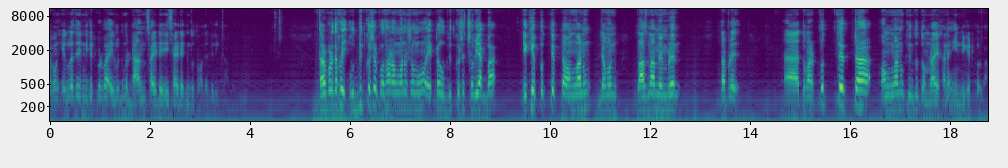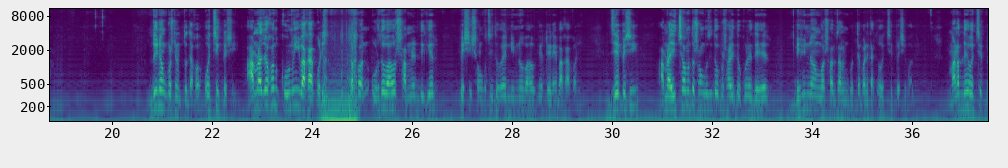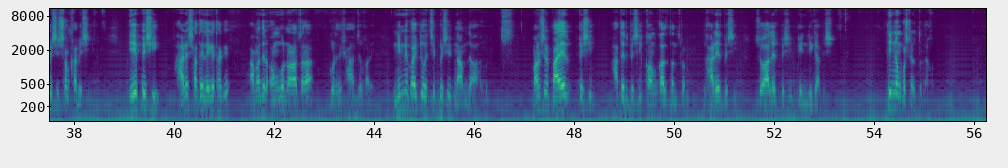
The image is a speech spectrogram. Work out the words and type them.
এবং এগুলো যে ইন্ডিকেট করবা, এগুলো কিন্তু ডান সাইডে এই সাইডে কিন্তু তোমাদেরকে লিখতে হবে। তারপরে দেখো উদ্ভিদ কোষের প্রধান অঙ্গাণু সমূহ একটা উদ্ভিদ কোষের ছবি আঁকবা। একে প্রত্যেকটা অঙ্গাণু, যেমন প্লাজমা মেমব্রেন, তারপরে তোমার প্রত্যেকটা অঙ্গাণু কিন্তু তোমরা এখানে ইন্ডিকেট করবা। দুই নং প্রশ্নের উত্তর দেখো, ঐচ্ছিক পেশি। আমরা যখন কোনই বাঁকা করি, তখন ঊর্ধ্ববাহুর সামনের দিকের পেশি সংকুচিত হয়ে নিম্ন বাহুকে টেনে বাঁকা করি। যে পেশি আমরা ইচ্ছা মতো সংকুচিত প্রসারিত করে দেহের বিভিন্ন অঙ্গ সঞ্চালন করতে পারি, তাকে ঐচ্ছিক পেশি বলে। মানব দেহে ঐচ্ছিক পেশির সংখ্যা বেশি। এ পেশি হাড়ের সাথে লেগে থাকে, আমাদের অঙ্গ নড়াচড়া করতে সাহায্য করে। নিম্নে কয়েকটি ঐচ্ছিক পেশির নাম দেওয়া হলো। মানুষের পায়ের পেশি, হাতের পেশি, কঙ্কালতন্ত্র ঘাড়ের পেশি, চোয়ালের পেশি, পিণ্ডিকা পেশি। তিন নং প্রশ্নের উত্তর দেখো।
